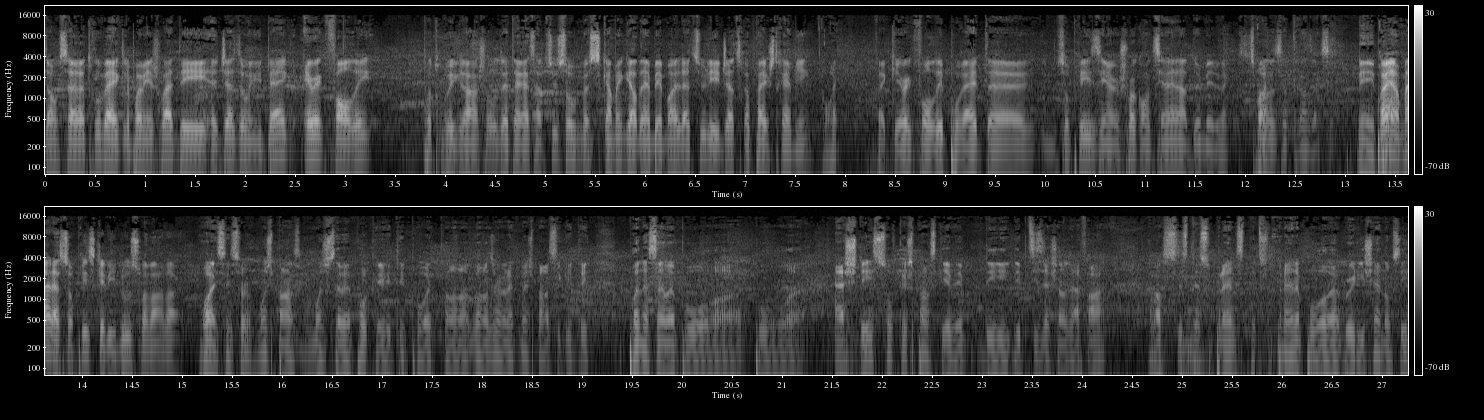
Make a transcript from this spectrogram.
Donc, ça retrouve avec le premier choix des euh, Jets de Winnipeg. Eric Foley, pas trouvé grand-chose d'intéressant dessus, sauf que je me suis quand même gardé un bémol là-dessus. Les Jets repêchent très bien. Fait qu'Eric Foley pourrait être euh, une surprise et un choix conditionnel en 2020. Qu'est-ce que tu penses de cette transaction? Mais Premièrement, la surprise que les Blues soient vendeurs. Oui, c'est sûr. Moi, je pense, moi, je savais pas qu'il était pour être ven- vendu. Honnêtement, je pensais qu'il était pas nécessairement pour, euh, pour euh, acheter, sauf que je pense qu'il y avait des, des petits échanges à faire. Alors, si c'était surprenant, c'était surprenant pour Brady Shen aussi.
